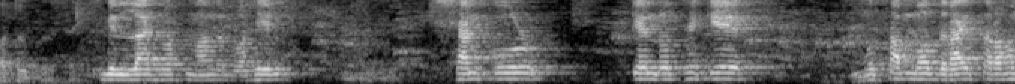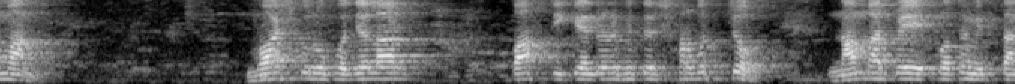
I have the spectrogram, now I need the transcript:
অর্জন করেছে। বিসমিল্লাহ রহমান রহিম। শ্যামপুর কেন্দ্র থেকে মুসাম্মদ রাইসা রহমান মহেশপুর উপজেলার পাঁচটি কেন্দ্রের ভিতরে সর্বোচ্চ নাম্বার পেয়ে প্রথম স্থান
